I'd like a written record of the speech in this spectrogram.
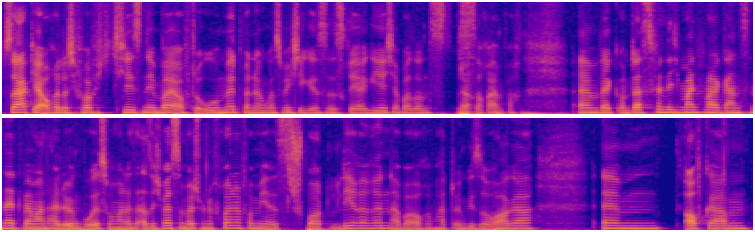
sage ja auch relativ häufig, ich lese nebenbei auf der Uhr mit, wenn irgendwas wichtig ist, ist reagiere ich, aber sonst Ja. ist es auch einfach ähm, weg. Und das finde ich manchmal ganz nett, wenn man halt irgendwo ist, wo man das, also ich weiß zum Beispiel, eine Freundin von mir ist Sportlehrerin, aber auch hat irgendwie so Orga-Aufgaben.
